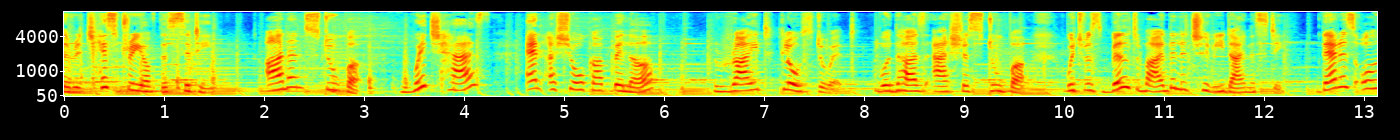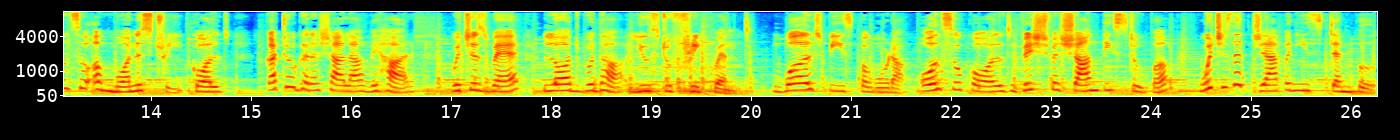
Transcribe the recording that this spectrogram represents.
the rich history of the city. Anand Stupa, which has an Ashoka pillar right close to it. Buddha's ashes stupa, which was built by the Licchavi dynasty. There is also a monastery called Katugarashala Vihar, which is where Lord Buddha used to frequent. World Peace Pagoda, also called Vishwa Shanti Stupa, which is a Japanese temple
